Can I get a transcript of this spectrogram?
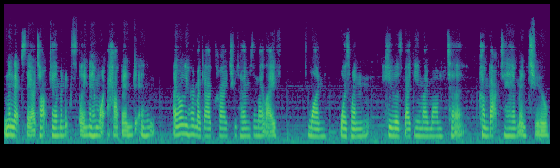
And the next day I talked to him and explained to him what happened. And I only heard my dad cry two times in my life. One was when he was begging my mom to come back to him. And two,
